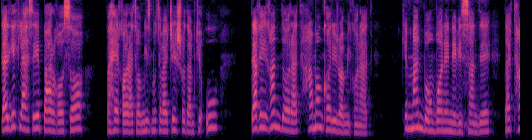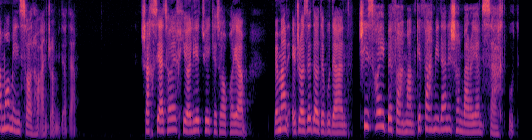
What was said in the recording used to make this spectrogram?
در یک لحظه برقاسا و حقارت آمیز متوجه شدم که او دقیقا دارد همان کاری را می کند که من به عنوان نویسنده در تمام این سالها انجام می دادم. شخصیت های خیالی توی کتابهایم به من اجازه داده بودند چیزهایی بفهمم که فهمیدنشان برایم سخت بود.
